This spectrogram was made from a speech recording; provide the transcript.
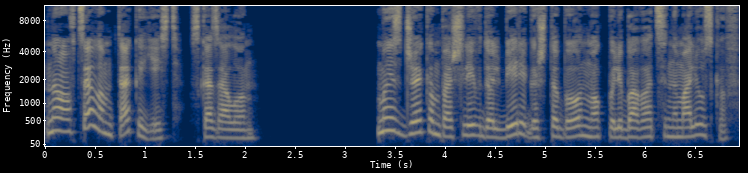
Но в целом так и есть, сказал он. Мы с Джеком пошли вдоль берега, чтобы он мог полюбоваться на моллюсков.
